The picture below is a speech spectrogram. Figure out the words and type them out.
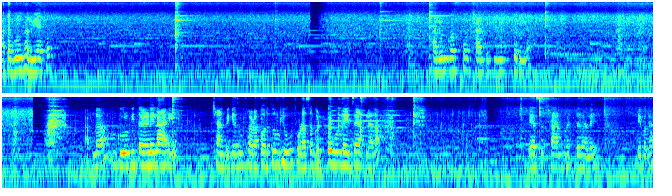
आता गुळ घालूया याच्यात. घालून मस्त छानपैकी मिक्स करूया. आपला गुळ वितळलेला आहे. छानपैकी अजून थोडा परतून घेऊ. थोडासा घट्ट होऊन द्यायचा आहे आपल्याला. हे असं छान घट्ट झालंय. हे बघा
